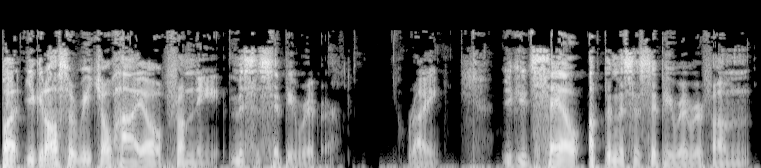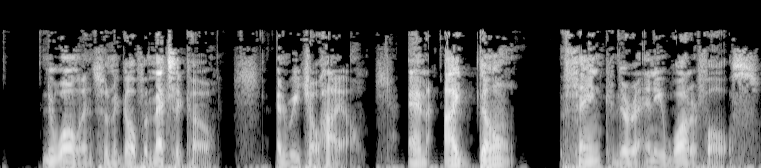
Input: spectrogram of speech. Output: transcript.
but you could also reach Ohio from the Mississippi River, right? You could sail up the Mississippi River from New Orleans, from the Gulf of Mexico, and reach Ohio. And I don't think there are any waterfalls.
